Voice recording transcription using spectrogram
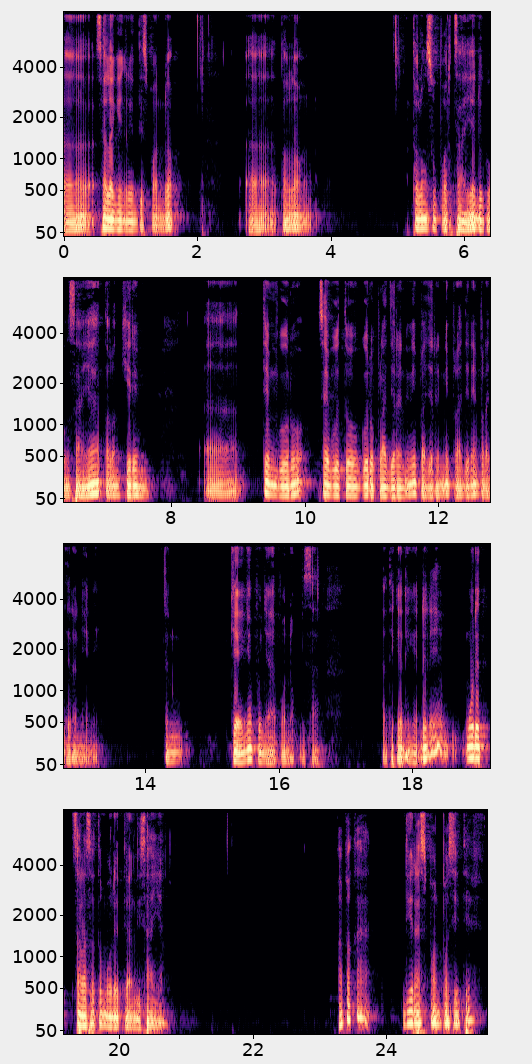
uh, saya lagi ngerintis pondok uh, tolong tolong support saya, dukung saya, tolong kirim uh, tim guru. Saya butuh guru pelajaran ini, pelajaran ini, pelajaran ini, pelajaran ini. Dan kayaknya punya pondok besar. Ketika dia, dan ini murid salah satu murid yang disayang. Apakah direspon positif?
